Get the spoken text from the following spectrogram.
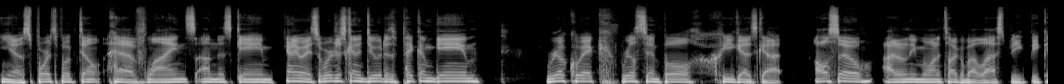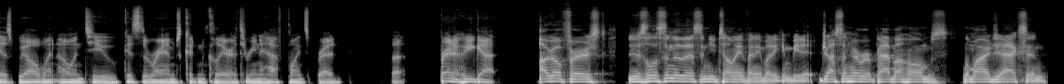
you know, sportsbook don't have lines on this game. Anyway, so we're just gonna do it as a pick 'em game, real quick, real simple. Who you guys got? Also, I don't even want to talk about last week because we all went 0 and 2 because the Rams couldn't clear a three and a half point spread. But Brandon, who you got? I'll go first. Just listen to this and you tell me if anybody can beat it. Justin Herbert, Pat Mahomes, Lamar Jackson,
